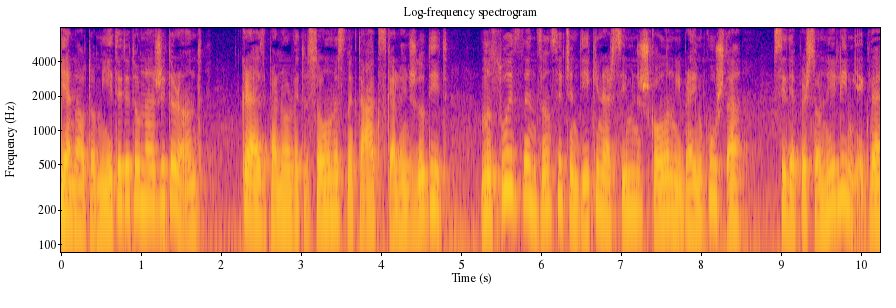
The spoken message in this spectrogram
janë automjetet e tonazhit të rëndë. Krahas banorëve të zonës në këtë aks kalojnë çdo ditë mësues dhe nxënësit që ndjekin arsimin në shkollën Ibrahim Kushta, si dhe personeli i mjekëve.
